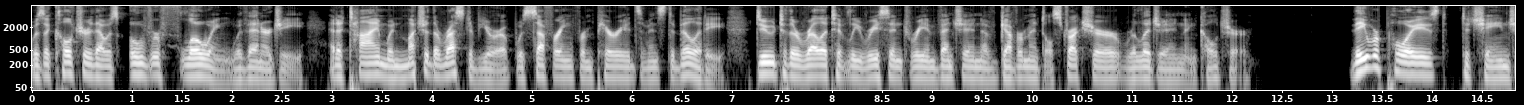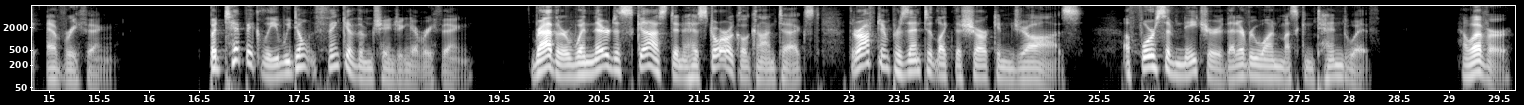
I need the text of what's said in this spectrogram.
was a culture that was overflowing with energy at a time when much of the rest of Europe was suffering from periods of instability due to the relatively recent reinvention of governmental structure, religion, and culture. They were poised to change everything. But typically, we don't think of them changing everything. Rather, when they're discussed in a historical context, they're often presented like the shark in Jaws, a force of nature that everyone must contend with. However,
